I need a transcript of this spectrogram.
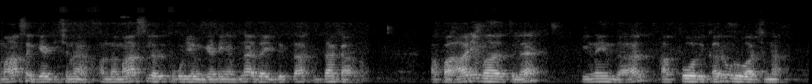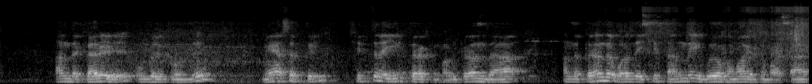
மாதம் கேட்டுச்சுன்னா அந்த மாதத்தில் இருக்கக்கூடியவங்க கேட்டிங்க அப்படின்னா அதை இதுக்கு தான் இதுதான் காரணம். அப்போ ஆடி மாதத்தில் இணைந்தால் அப்போது கரு உருவாச்சுன்னா அந்த கரு உங்களுக்கு வந்து மேசத்தில் சித்திரையில் பிறக்கும். அப்படி பிறந்தால் அந்த பிறந்த குழந்தைக்கு தந்தை உபயோகமாக இருக்க மாட்டார்.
